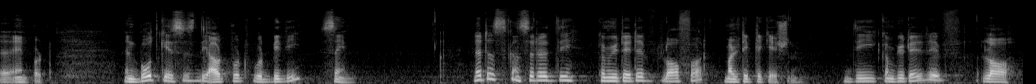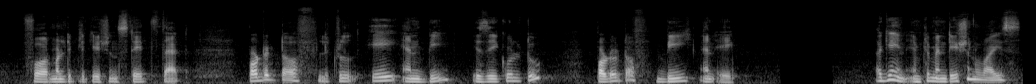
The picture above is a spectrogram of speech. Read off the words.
uh, input. In both cases, the output would be the same. Let us consider the commutative law for multiplication. The commutative law for multiplication states that product of literal A and B is equal to product of B and A. Again, implementation wise,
